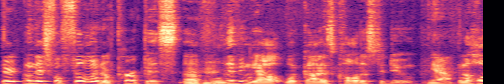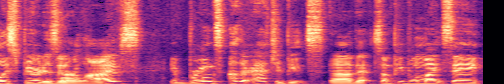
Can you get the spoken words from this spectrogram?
there, when there's fulfillment and purpose of Mm-hmm. living out what God has called us to do, Yeah. and the Holy Spirit is in our lives, it brings other attributes uh, that some people might say,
